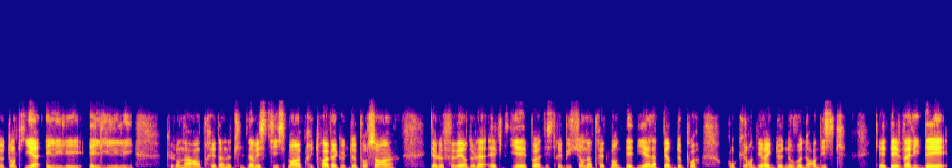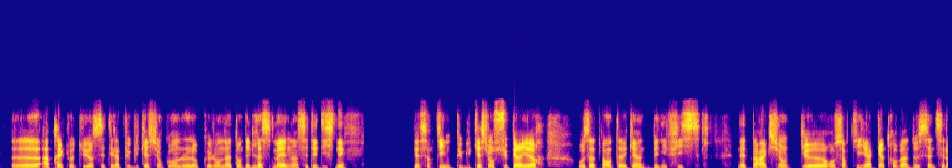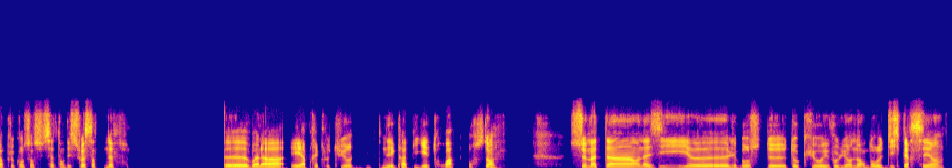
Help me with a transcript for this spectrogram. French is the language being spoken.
Notons qu'hier, Eli que l'on a rentré dans notre liste d'investissement, a pris 3,2%. Hein. Il y a le feu vert de la FDA pour la distribution d'un traitement dédié à la perte de poids, concurrent direct de Novo Nordisk qui a été validé euh, après clôture. C'était la publication que l'on attendait de la semaine. Hein, c'était Disney qui a sorti une publication supérieure aux attentes avec un bénéfice net par action est ressorti à 82 cents alors que le consensus attendait 69. Euh, voilà, et après clôture, Disney grappillé 3%. Ce matin, en Asie, euh, les bourses de Tokyo évoluent en ordre dispersé. Hein.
